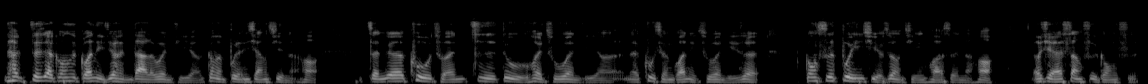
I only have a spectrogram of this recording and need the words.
那这家公司管理就很大的问题啊，根本不能相信了哈。整个库存制度会出问题啊，那库存管理出问题，这公司不允许有这种情形发生的哈。而且还上市公司，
